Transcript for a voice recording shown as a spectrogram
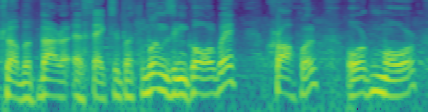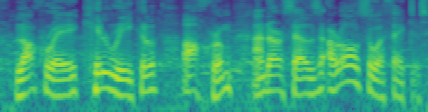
club of BARA affected, but the ones in Galway, Craughwell, Ortonmore, Loughrea, Kilreekle, Aughrim and ourselves are also affected.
